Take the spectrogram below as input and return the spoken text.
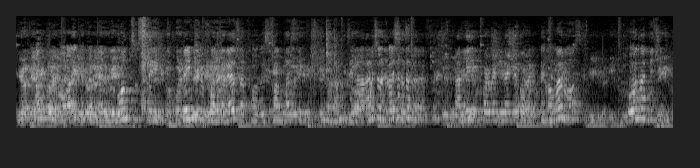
Yo que I people like it and we want to say thank you for que- Teresa for this fantastic dinner. De. Muchas gracias a mí por venir aquí a comer. Comemos. Buen apetito.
